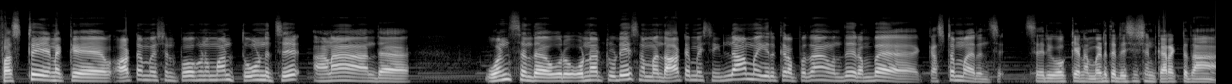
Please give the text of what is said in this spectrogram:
ஃபஸ்ட்டு எனக்கு ஆட்டோமேஷன் போகணுமான்னு தோணுச்சு. ஆனால் அந்த ஒன்ஸ் அந்த ஒரு ஒன் ஆர் டூ டேஸ் நம்ம அந்த ஆட்டோமேஷன் இல்லாமல் இருக்கிறப்ப தான் வந்து ரொம்ப கஷ்டமாக இருந்துச்சு. சரி ஓகே நம்ம எடுத்த டெசிஷன் கரெக்டு தான்.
